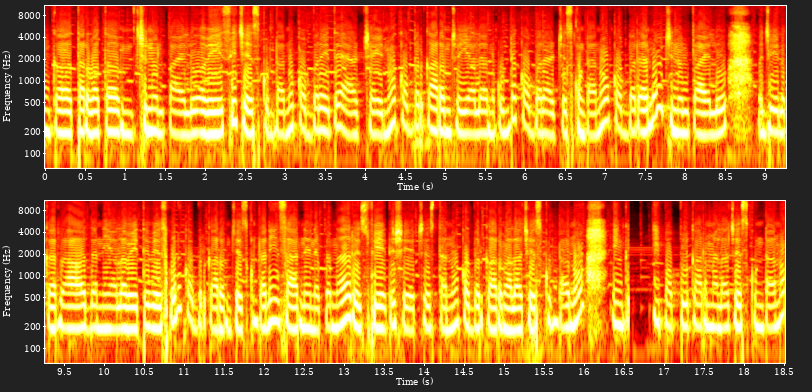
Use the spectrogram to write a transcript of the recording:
ఇంకా తర్వాత చిన్నులపాయలు అవి వేసి చేసుకుంటాను. కొబ్బరి అయితే యాడ్ చేయను. కొబ్బరి కారం చేయాలి అనుకుంటే కొబ్బరి యాడ్ చేసుకుంటాను. కొబ్బరిను చిన్నులపాయలు జీలకర్ర ధనియాలు అవి అయితే వేసుకొని కొబ్బరి కారం చేసుకుంటాను. ఈసారి నేను ఎప్పుడైనా రెసిపీ అయితే షేర్ చేస్తాను. కొబ్బరి కారం అలా చేసుకుంటాను. ఇంకా ఈ పప్పుల కారం ఎలా చేసుకుంటానో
